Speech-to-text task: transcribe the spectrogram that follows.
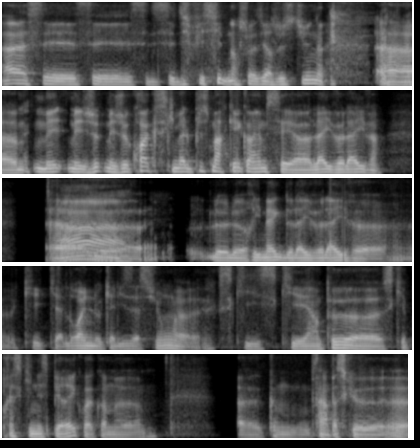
Ah, c'est difficile d'en choisir juste une. Euh, mais, mais, je, mais je crois que ce qui m'a le plus marqué quand même, c'est Live Live. ah le, remake de Live Live euh, qui, a le droit à une localisation, euh, ce, qui, est un peu, euh, ce qui est presque inespéré, quoi, comme, comme, enfin, parce que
